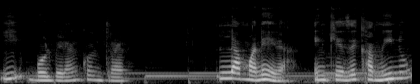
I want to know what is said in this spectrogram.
y volver a encontrar la manera en que ese camino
